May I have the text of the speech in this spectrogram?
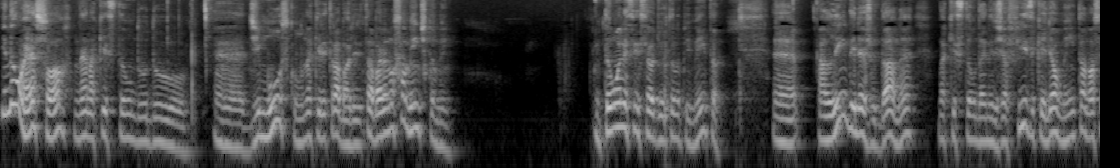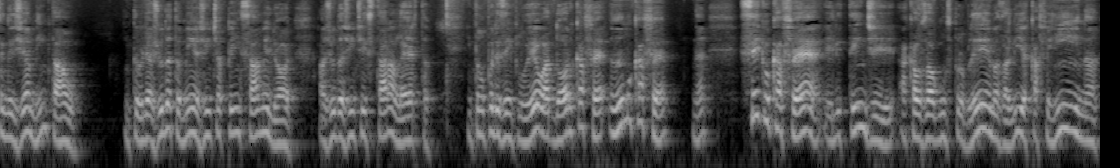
E não é só né, na questão do, do é, de músculo né, que ele trabalha, ele trabalha nossa mente também. Então o óleo essencial de hortelã-pimenta, é, além dele ajudar né, na questão da energia física, ele aumenta a nossa energia mental. Então ele ajuda também a gente a pensar melhor, ajuda a gente a estar alerta. Então, por exemplo, eu adoro café, amo café, né? Sei que o café ele tende a causar alguns problemas ali, a cafeína,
